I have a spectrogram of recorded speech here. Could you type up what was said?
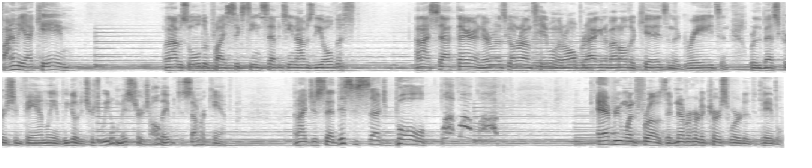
Finally, I came when I was older, probably 16, 17. I was the oldest. And I sat there, and everyone's going around the table, and they're all bragging about all their kids and their grades, and we're the best Christian family, and we go to church. We don't miss church. Oh, they went to summer camp. And I just said, This is such bull, blah, blah, blah. Everyone froze. They've never heard a curse word at the table.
